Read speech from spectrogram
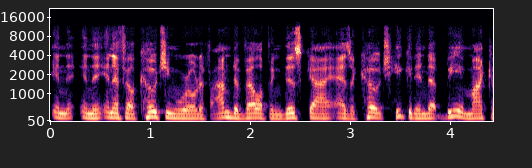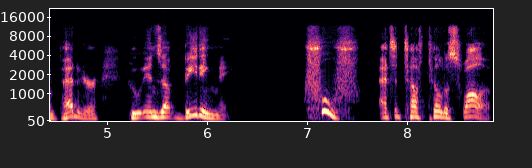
in the, in the NFL coaching world, if I'm developing this guy as a coach, he could end up being my competitor who ends up beating me. Whew, that's a tough pill to swallow,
